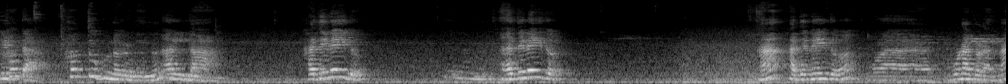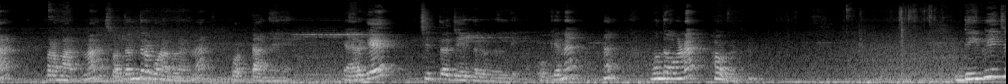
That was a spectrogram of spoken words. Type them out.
ಇಟ್ಟ? ಹತ್ತು ಗುಣಗಳನ್ನು. ಅಲ್ಲ. ಹದಿನೈದು. ಹದಿನೈದು. ಹಾ ಹದಿನೈದು ಗುಣಗಳನ್ನು ಪರಮಾತ್ಮ ಸ್ವತಂತ್ರ ಗುಣಗಳನ್ನು ಕೊಟ್ಟಾನೆ. ಯಾರಿಗೆ? ಚಿತ್ತಜೇಂದ್ರರಲ್ಲಿ. ಓಕೆನಾ ಹಾಂ? ಮುಂದೆ ಹೋಗೋಣ? ಹೌದು ದಿವಿಜ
